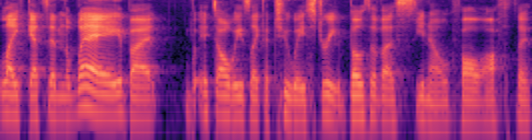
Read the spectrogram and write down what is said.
life gets in the way but it's always like a two-way street both of us you know fall off the,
